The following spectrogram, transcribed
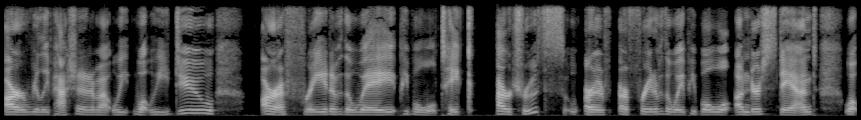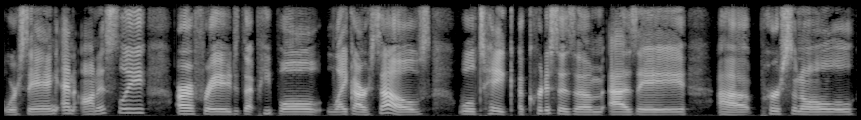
are really passionate about we, what we do, are afraid of the way people will take our truths, are, are afraid of the way people will understand what we're saying, and honestly, are afraid that people like ourselves will take a criticism as a uh, personal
